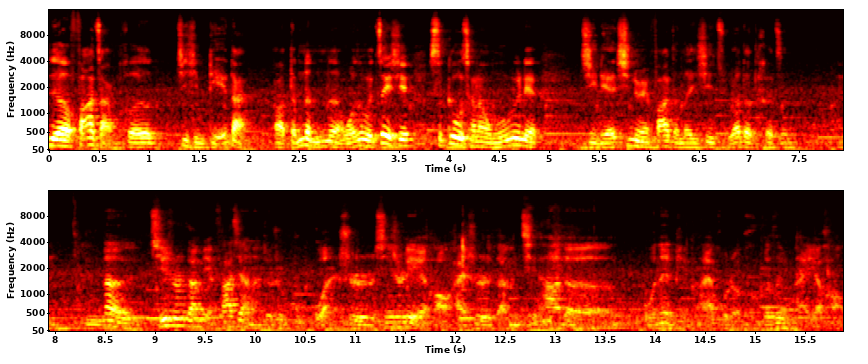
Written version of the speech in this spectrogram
的发展和进行迭代啊，等等等等。我认为这些是构成了我们未来几年新能源发展的一些主要的特征。嗯那其实咱们也发现了，就是不管是新势力也好，还是咱们其他的国内品牌或者合资品牌也好，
